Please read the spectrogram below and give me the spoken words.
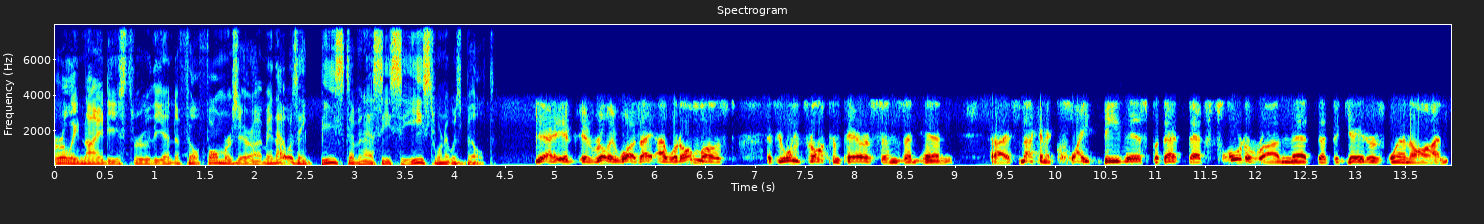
early 90s through the end of Phil Fulmer's era. I mean, that was a beast of an SEC East when it was built. Yeah, it, it really was. I, I would almost, if you want to draw comparisons, and, and uh, it's not going to quite be this, but that, that Florida run that, that the Gators went on,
